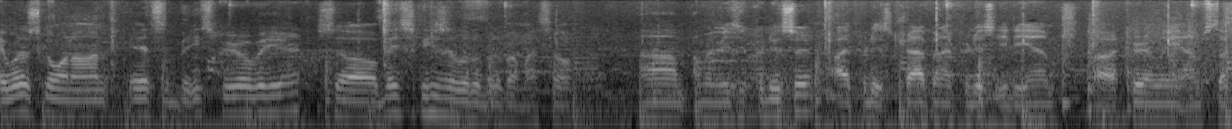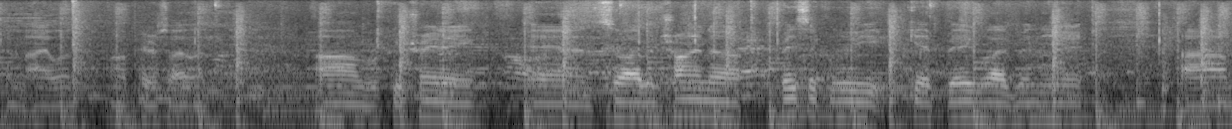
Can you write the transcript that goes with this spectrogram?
Hey, what is going on? It's Bass Beer over here. So basically, here's a little bit about myself. Um, I'm a music producer. I produce trap and I produce EDM. Uh, currently, I'm stuck in an island, on Parris Island, um, recruit training, and so I've been trying to basically get big while I've been here. Um,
